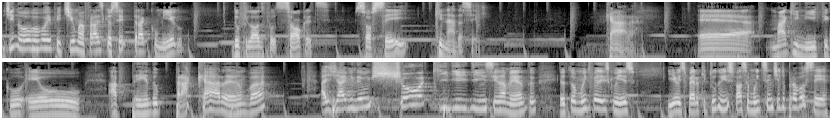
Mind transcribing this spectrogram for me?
de novo eu vou repetir uma frase que eu sempre trago comigo, do filósofo Sócrates: Só sei que nada sei. Cara, é magnífico. Eu aprendo pra caramba. A Jaime deu um show aqui de, de ensinamento. Eu tô muito feliz com isso. E eu espero que tudo isso faça muito sentido para você.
